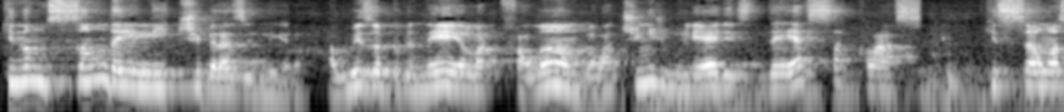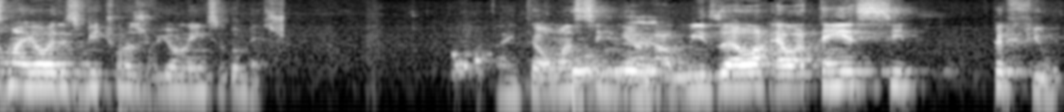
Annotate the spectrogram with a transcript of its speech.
que não são da elite brasileira. A Luísa Brunet, ela falando, ela atinge mulheres dessa classe, que são as maiores vítimas de violência doméstica. Tá? Então, assim, É. a, a Luísa, ela, ela tem esse perfil.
